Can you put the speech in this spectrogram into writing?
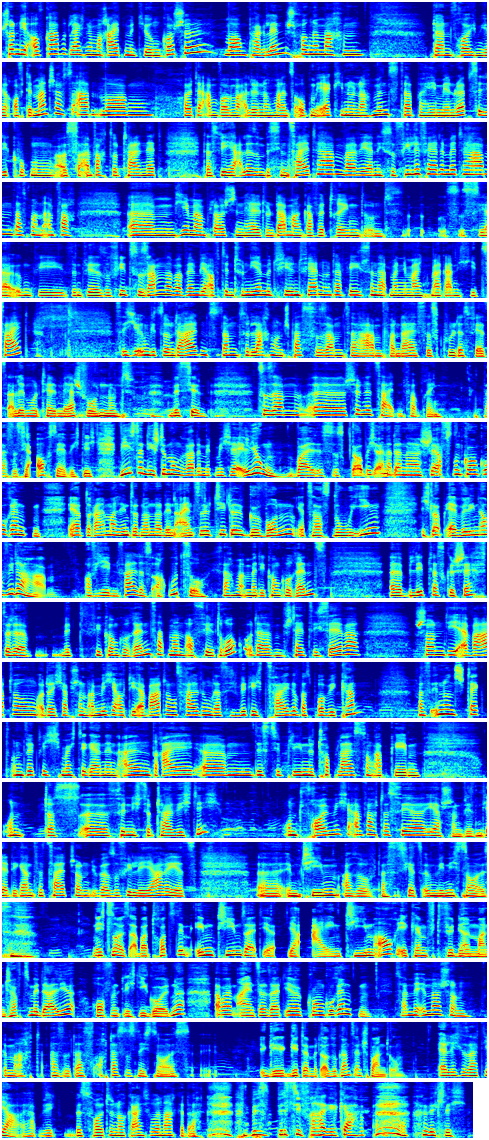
Schon die Aufgabe, gleich nochmal reiten mit Jürgen Koschel, morgen ein paar Geländesprünge machen. Dann freue ich mich auch auf den Mannschaftsabend morgen. Heute Abend wollen wir alle nochmal ins Open-Air-Kino nach Münster, Bohemian Rhapsody gucken. Es ist einfach total nett, dass wir hier alle so ein bisschen Zeit haben, weil wir ja nicht so viele Pferde mit haben, dass man einfach ähm, hier mal ein Pläuschen hält und da mal einen Kaffee trinkt. Und es ist ja irgendwie, sind wir so viel zusammen, aber wenn wir auf den Turnieren mit vielen Pferden unterwegs sind, hat man ja manchmal gar nicht die Zeit sich irgendwie zu unterhalten, zusammen zu lachen und Spaß zusammen zu haben. Von daher ist das cool, dass wir jetzt alle im Hotel Mersch wohnen und ein bisschen zusammen äh, schöne Zeiten verbringen. Das ist ja auch sehr wichtig. Wie ist denn die Stimmung gerade mit Michael Jung? Weil es ist, glaube ich, einer deiner schärfsten Konkurrenten. Er hat dreimal hintereinander den Einzeltitel gewonnen. Jetzt hast du ihn. Ich glaube, er will ihn auch wieder haben. Auf jeden Fall, das ist auch gut so. Ich sage mal immer, die Konkurrenz äh, belebt das Geschäft oder mit viel Konkurrenz hat man auch viel Druck oder stellt sich selber schon die Erwartung oder ich habe schon an mich auch die Erwartungshaltung, dass ich wirklich zeige, was Bobby kann, was in uns steckt und wirklich ich möchte gerne in allen drei ähm, Disziplinen eine Top-Leistung abgeben. Und das äh, finde ich total wichtig und freue mich einfach, dass wir ja schon, wir sind ja die ganze Zeit schon über so viele Jahre jetzt äh, im Team. Also das ist jetzt irgendwie nichts Neues. Nichts Neues, aber trotzdem im Team seid ihr ja ein Team auch. Ihr kämpft für die Mannschaftsmedaille, hoffentlich die goldene, aber im Einzel seid ihr Konkurrenten. Das haben wir immer schon gemacht. Also das, auch das ist nichts Neues. Ge geht damit also ganz entspannt um. Ehrlich gesagt, ja, habe bis heute noch gar nicht drüber nachgedacht, bis, bis die Frage kam. Wirklich.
